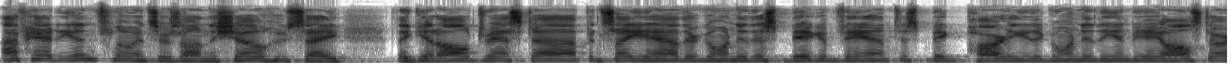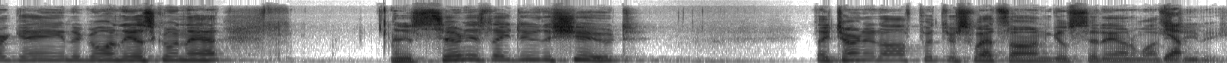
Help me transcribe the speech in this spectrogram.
I've had influencers on the show who say they get all dressed up and say, yeah, they're going to this big event, this big party, they're going to the NBA All Star game, they're going this, going that. And as soon as they do the shoot, they turn it off, put their sweats on, go sit down and watch Yep. TV.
